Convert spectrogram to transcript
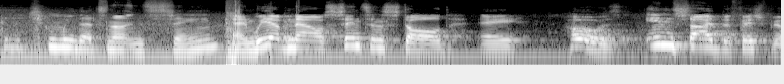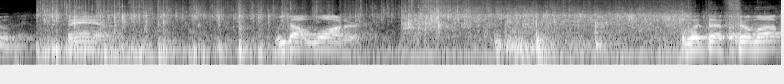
Gonna tell me that's not insane? And we have now since installed a hose inside the fish building. Bam. We got water. We'll let that fill up.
